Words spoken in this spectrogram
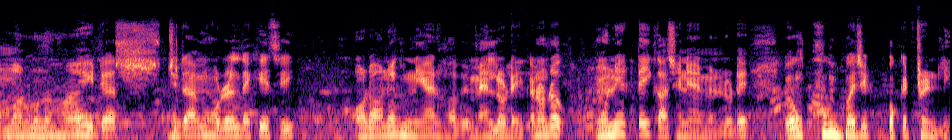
আমার মনে হয় এটা যেটা আমি হোটেল দেখিয়েছি ওটা অনেক নেয়ার হবে মেন রোডে কারণ ওটা অনেকটাই কাছে নেয়ার মেন রোডে এবং খুবই বাজেট পকেট ফ্রেন্ডলি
